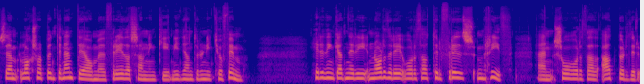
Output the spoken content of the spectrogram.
sem loksvarbundin endi á með friðarsamningi 1995. Hyrðingjarnir í norðri voru þá til friðs um hríð en svo voru það atbörðir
